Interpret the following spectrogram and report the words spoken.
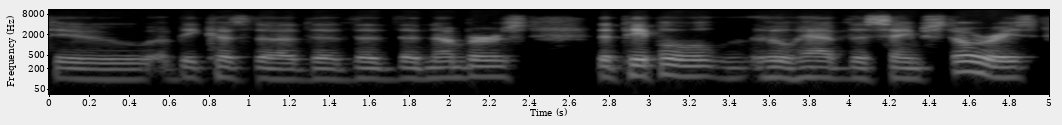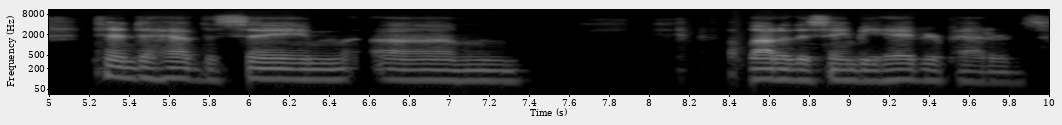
to because the, the the the numbers the people who have the same stories tend to have the same um, a lot of the same behavior patterns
